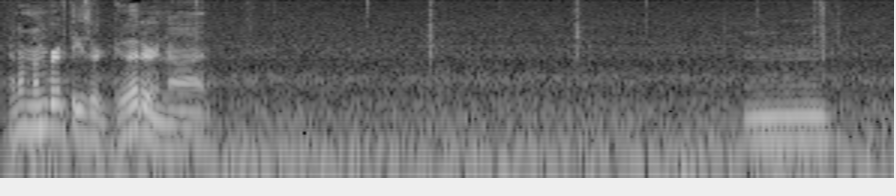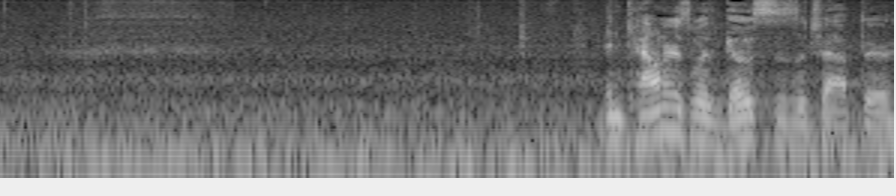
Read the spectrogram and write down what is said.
I don't remember if these are good or not. Mm. Encounters with Ghosts is a chapter.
